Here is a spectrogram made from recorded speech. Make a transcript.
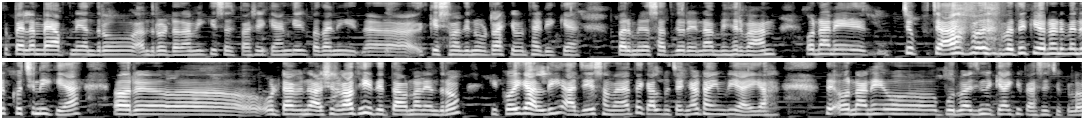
ਤੇ ਪਹਿਲਾਂ ਮੈਂ ਆਪਣੇ ਅੰਦਰੋਂ ਅੰਦਰੋਂ ਡਰਾਂ ਵੀ ਕਿ ਸੱਚ ਪਾਸ਼ਾ ਕਹਿਣਗੇ ਵੀ ਪਤਾ ਨਹੀਂ ਕਿਸ ਤਰ੍ਹਾਂ ਦੀ ਨੋਟ ਰੱਖ ਕੇ ਮੱਥਾ ਟੇਕਿਆ। ਪਰ ਮੇਰਾ ਸਤਿਗੁਰ ਇੰਨਾ ਮਿਹਰਬਾਨ। ਉਹਨਾਂ ਨੇ ਚੁੱਪਚਾਪ ਮਤਲਬ ਕਿ ਉਹਨਾਂ ਨੇ ਮੈਨੂੰ ਕੁਝ ਨਹੀਂ ਕਿਹਾ ਔਰ ਉਲਟਾ ਮੈਨੂੰ ਆਸ਼ੀਰਵਾਦ ਹੀ ਦਿੱਤਾ ਉਹਨਾਂ ਨੇ ਅੰਦਰੋਂ ਕਿ ਕੋਈ ਗੱਲ ਨਹੀਂ, ਅੱਜ ਇਹ ਸਮਾਂ ਹੈ ਤੇ ਕੱਲ ਨੂੰ ਚੰਗਾ ਟਾਈਮ ਵੀ ਆਏਗਾ। ਤੇ ਉਹਨਾਂ ਨੇ ਉਹ ਪੂਰਵਾ ਜੀ ਨੇ ਕਿਹਾ ਕਿ ਪੈਸੇ ਚੁੱਕ ਲਓ।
